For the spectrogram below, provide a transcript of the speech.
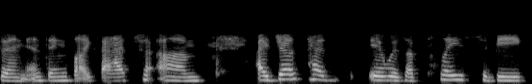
and, and things like that. Um, I just had, it was a place to be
